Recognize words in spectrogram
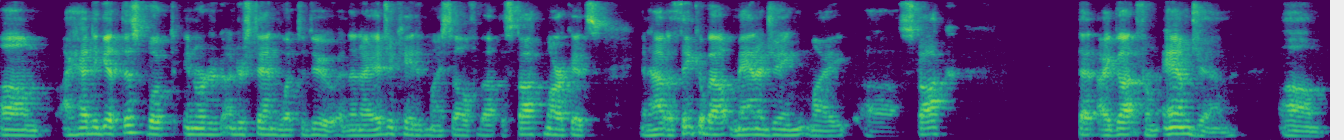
um, I had to get this book in order to understand what to do, and then I educated myself about the stock markets and how to think about managing my uh, stock that I got from Amgen. Um,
